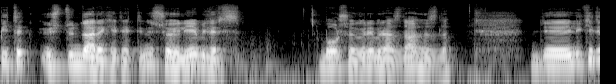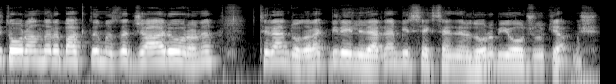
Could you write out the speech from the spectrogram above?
bir tık üstünde hareket ettiğini söyleyebiliriz. Borsaya göre biraz daha hızlı. E, likidite oranlara baktığımızda cari oranı trend olarak 1.50'lerden 1.80'lere doğru bir yolculuk yapmış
